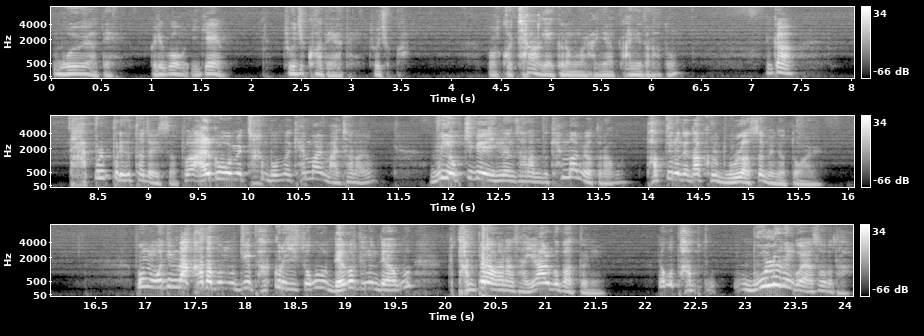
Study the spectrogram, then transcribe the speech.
모여야 돼. 그리고 이게 조직화 돼야 돼. 조직화. 뭐 거창하게 그런 건 아니, 아니더라도. 그러니까 다 뿔뿔이 흩어져 있어. 그 알고 보면 참 보면 캣맘이 많잖아요. 우리 옆집에 있는 사람도 캣맘이었더라고. 밥 주는데 나 그걸 몰랐어 몇 년 동안에. 보면 어디 막 가다 보면 뒤에 밥그릇이. 어, 내가 주는 데 하고 담벼락 하나 사이에 알고 봤더니. 이거 밥 모르는 거야 서로 다.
